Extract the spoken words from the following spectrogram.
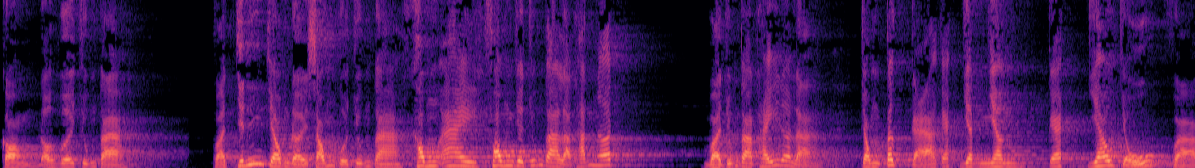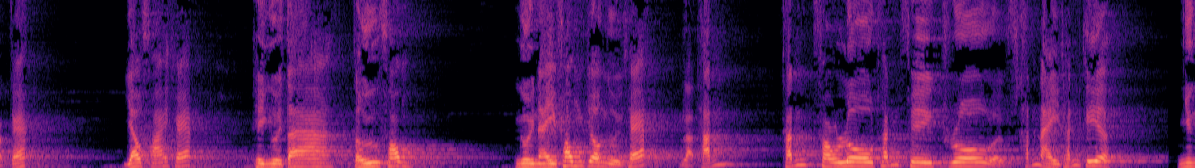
Còn đối với chúng ta, và chính trong đời sống của chúng ta, không ai phong cho chúng ta là thánh hết. Và chúng ta thấy đó là trong tất cả các danh nhân, các giáo chủ và các giáo phái khác, thì người ta tự phong. Người này phong cho người khác là thánh thánh phaolô, thánh phêrô, rồi thánh này, thánh kia. Nhưng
